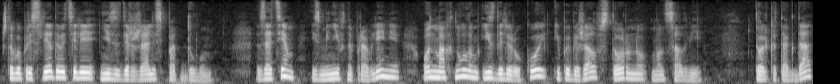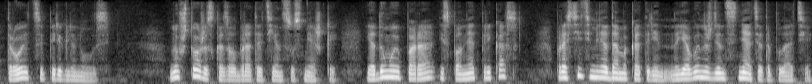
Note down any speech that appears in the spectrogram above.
чтобы преследователи не задержались под дубом. Затем, изменив направление, он махнул им издали рукой и побежал в сторону Монсалви. Только тогда троица переглянулась. «Ну что же», — сказал брат Этьен с усмешкой, — «я думаю, пора исполнять приказ. Простите меня, дама Катрин, но я вынужден снять это платье,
